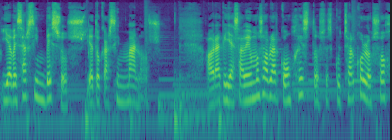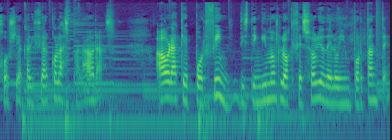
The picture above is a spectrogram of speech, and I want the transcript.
y a besar sin besos y a tocar sin manos. Ahora que ya sabemos hablar con gestos, escuchar con los ojos y acariciar con las palabras. Ahora que por fin distinguimos lo accesorio de lo importante.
